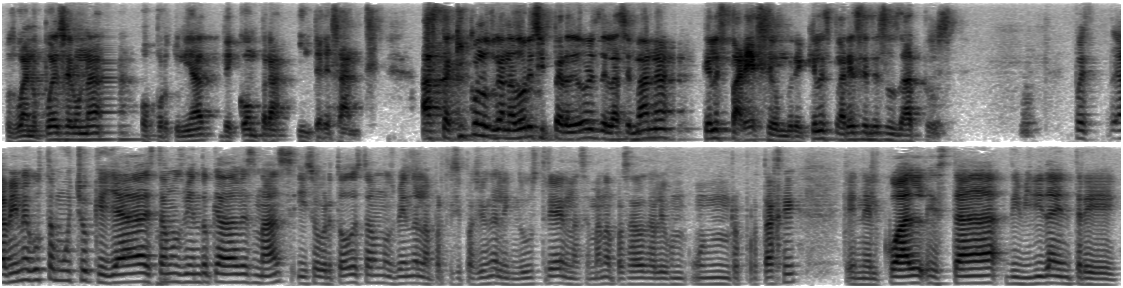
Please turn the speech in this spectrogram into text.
pues bueno, puede ser una oportunidad de compra interesante. Hasta aquí con los ganadores y perdedores de la semana. ¿Qué les parece, hombre? ¿Qué les parecen esos datos? Pues a mí me gusta mucho que ya estamos viendo cada vez más y sobre todo estamos viendo en la participación de la industria. En la semana pasada salió un, reportaje en el cual está dividida entre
